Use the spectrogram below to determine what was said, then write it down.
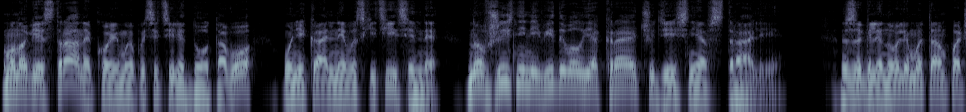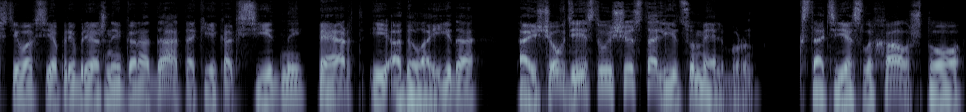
Многие страны, кои мы посетили до того, уникальны и восхитительны, но в жизни не видывал я края чудеснее Австралии. Заглянули мы там почти во все прибрежные города, такие как Сидней, Перт и Аделаида, а еще в действующую столицу Мельбурн. Кстати, я слыхал, что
